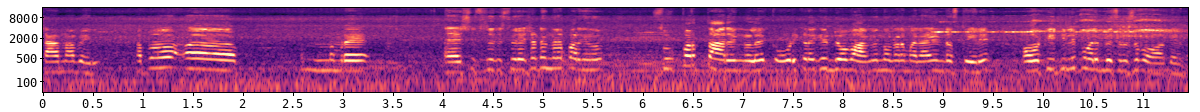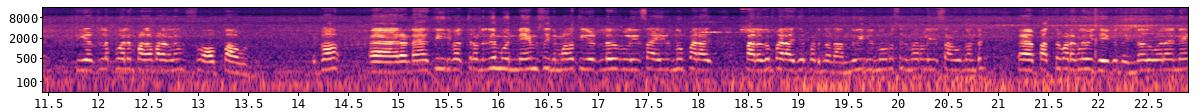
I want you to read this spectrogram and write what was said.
ഷാർന്ന പേര്. അപ്പോൾ നമ്മുടെ സുരേഷ് ഏട്ടൻ ഇന്നലെ പറഞ്ഞത് സൂപ്പർ താരങ്ങൾ കോടിക്കണക്കിന് രൂപ വാങ്ങുന്നുണ്ടാണ് മലയാള ഇൻഡസ്ട്രിയിൽ ഒ ടി ടിയിൽ പോലും ബിസിനസ് പോകാത്തതാണ് തിയേറ്ററിൽ പോലും പല പടങ്ങളും ഫ്ലോപ്പ് ആവുന്നു. ഇപ്പോൾ രണ്ടായിരത്തി ഇരുപത്തിരണ്ടിന് മുന്നേയും സിനിമകൾ തിയേറ്ററിൽ റിലീസായിരുന്നു പരാ പലതും പരാജയപ്പെടുന്നുണ്ട്. അന്ന് ഇരുന്നൂറ് സിനിമ റിലീസ് ആകുന്നുണ്ട് ഏഹ് പത്ത് പടങ്ങൾ വിജയിക്കുന്നു. ഇന്ന് അതുപോലെ തന്നെ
